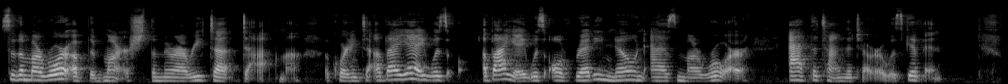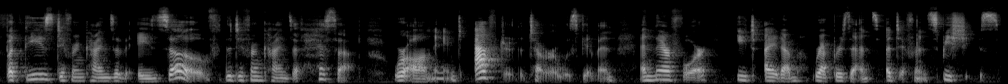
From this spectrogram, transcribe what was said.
So the maror of the marsh, the Mirarita da'akma, according to Abaye, was Abaye was already known as maror at the time the Torah was given. But these different kinds of azov, the different kinds of hyssop, were all named after the Torah was given, and therefore each item represents a different species.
